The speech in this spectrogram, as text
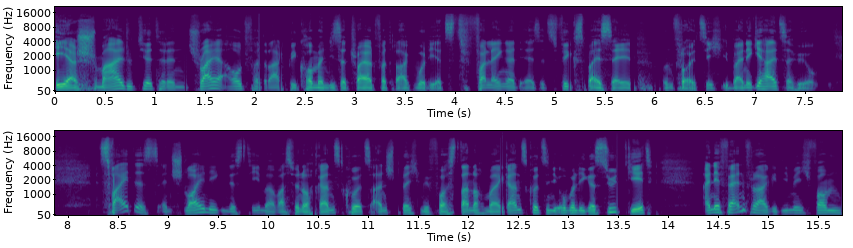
eher schmal dotierteren Tryout-Vertrag bekommen. Dieser Tryout-Vertrag wurde jetzt verlängert. Er ist jetzt fix bei Selb und freut sich über eine Gehaltserhöhung. Zweites entschleunigendes Thema, was wir noch ganz kurz ansprechen, bevor es dann noch mal ganz kurz in die Oberliga Süd geht. Eine Fanfrage, die mich vom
